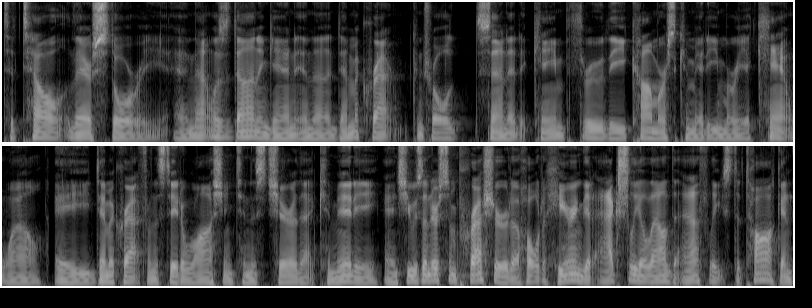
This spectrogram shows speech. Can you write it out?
to tell their story, and that was done again in a Democrat controlled Senate. It came through the Commerce Committee. Maria Cantwell, a Democrat from the state of Washington, is chair of that committee. And she was under some pressure to hold a hearing that actually allowed the athletes to talk. And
